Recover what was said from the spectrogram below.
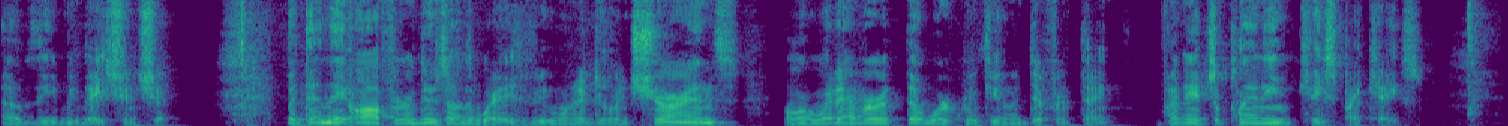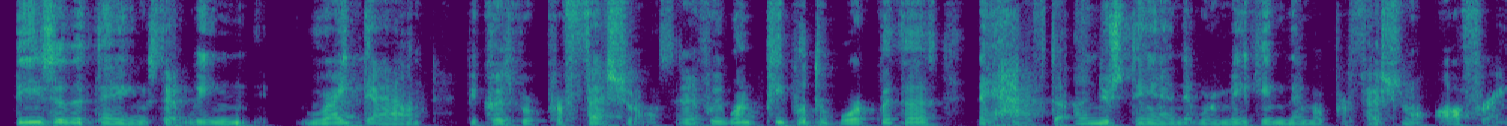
of the relationship. But then they offer there's other ways. If you want to do insurance or whatever, they'll work with you on different things. Financial planning, case by case. These are the things that we write down because we're professionals. And if we want people to work with us, they have to understand that we're making them a professional offering.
